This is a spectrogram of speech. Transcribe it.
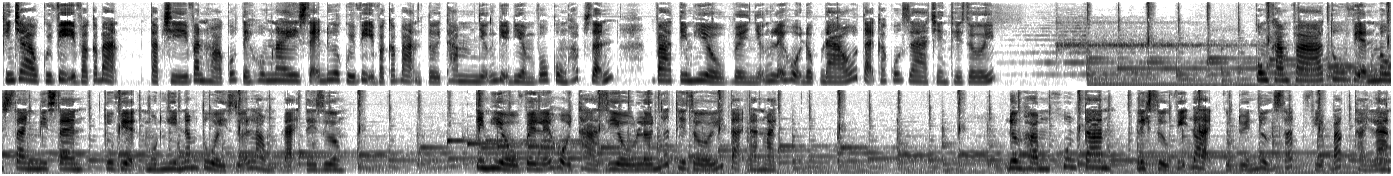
Kính chào quý vị và các bạn. Tạp chí Văn hóa Quốc tế hôm nay sẽ đưa quý vị và các bạn tới thăm những địa điểm vô cùng hấp dẫn và tìm hiểu về những lễ hội độc đáo tại các quốc gia trên thế giới. Cùng khám phá tu viện Mông Xanh Misen, tu viện 1.000 năm tuổi giữa lòng Đại Tây Dương. Tìm hiểu về lễ hội thả diều lớn nhất thế giới tại Đan Mạch. Đường hầm Khun Tan, lịch sử vĩ đại của tuyến đường sắt phía Bắc Thái Lan.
